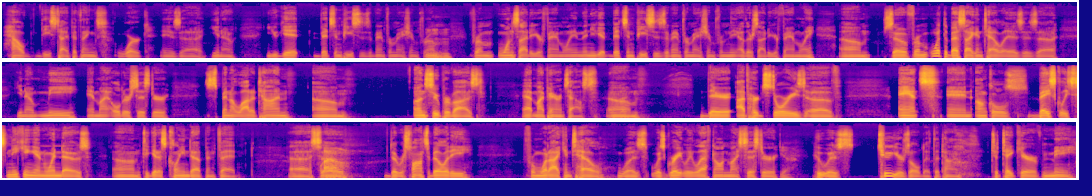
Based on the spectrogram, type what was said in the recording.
how these type of things work is uh, you know you get bits and pieces of information from from one side of your family, and then you get bits and pieces of information from the other side of your family. Um, so from what the best I can tell is is uh, you know me and my older sister spent a lot of time um, unsupervised at my parents' house. Um, there I've heard stories of aunts and uncles basically sneaking in windows um, to get us cleaned up and fed. Uh, so Wow. the responsibility, from what I can tell, was was greatly left on my sister, Yeah. who was two years old at the time, to take care of me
